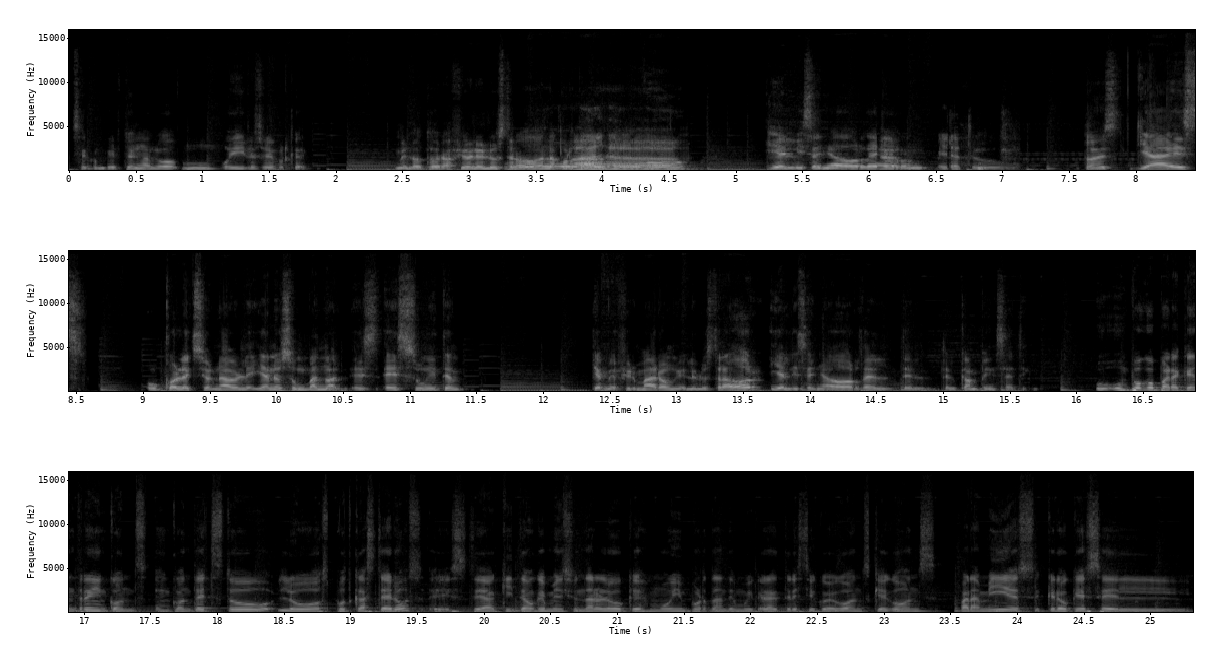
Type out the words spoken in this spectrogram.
se convirtió en algo muy ilusorio porque me lo autografió el ilustrador de la portada ¡Hala! y el diseñador de Ebron. Mira tú. Entonces ya es un coleccionable, ya no es un manual, es, es un ítem que me firmaron el ilustrador y el diseñador del, del, del campaign setting. Un poco para que entren en, con- contexto los podcasteros, este, aquí tengo que mencionar algo que es muy importante, muy característico de Gons, que Gons para mí es, creo que es el,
